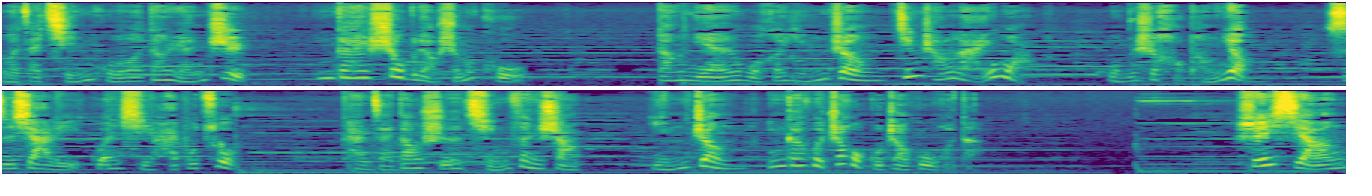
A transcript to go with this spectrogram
我在秦国当人质，应该受不了什么苦。当年我和嬴政经常来往，我们是好朋友，私下里关系还不错。看在当时的情分上，嬴政应该会照顾照顾我的。谁想，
